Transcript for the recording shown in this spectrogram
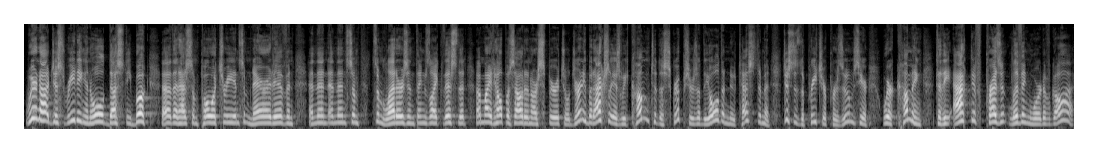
we're not just reading an old dusty book uh, that has some poetry and some narrative and, and, then, and then some, some letters and things like this that uh, might help us out in our spiritual journey. But actually, as we come to the Scriptures of the Old and New Testament, just as the preacher presumes here, we're coming to the active, present, living Word of God.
